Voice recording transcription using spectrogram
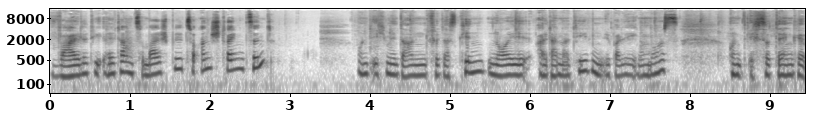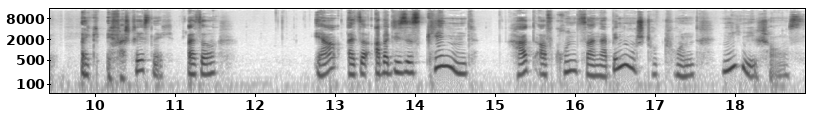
weil die Eltern zum Beispiel zu anstrengend sind und ich mir dann für das Kind neue Alternativen überlegen muss. Und ich so denke, ich, ich verstehe es nicht. Also, ja, also, aber dieses Kind hat aufgrund seiner Bindungsstrukturen nie die Chance,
